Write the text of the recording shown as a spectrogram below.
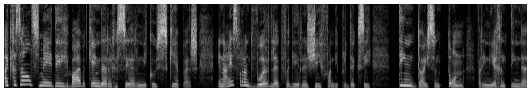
Ek gesels met die baie bekende regisseur Nico Skeepers en hy is verantwoordelik vir die regie van die produksie 10000 ton wat die 19de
